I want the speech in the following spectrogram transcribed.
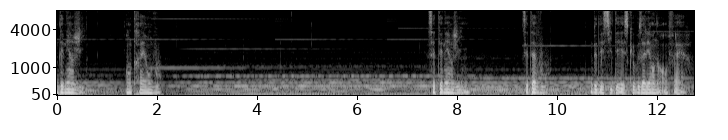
d'énergie entrait en vous. Cette énergie, c'est à vous de décider ce que vous allez en faire.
